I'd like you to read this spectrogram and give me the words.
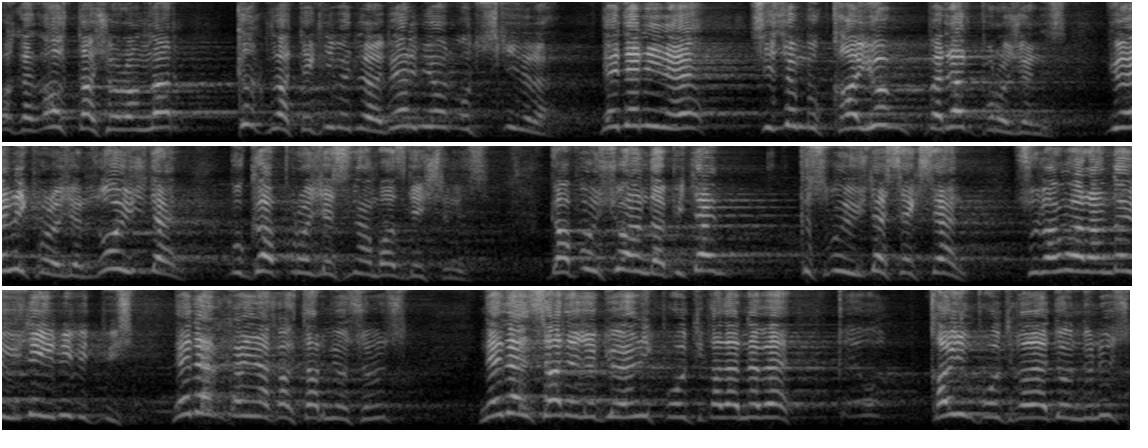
Bakın alt taş oranlar 40 lira teklif ediyorlar. Vermiyor 32 lira. Nedeni ne? Sizin bu kayyum berat projeniz. Güvenlik projeniz. O yüzden bu GAP projesinden vazgeçtiniz. GAP'ın şu anda biten kısmı yüzde 80. Sulama aranda yüzde 20 bitmiş. Neden kaynak aktarmıyorsunuz? Neden sadece güvenlik politikalarına ve kayyum politikalarına döndünüz?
